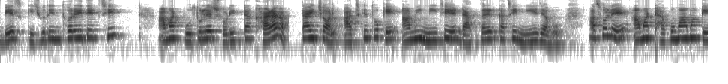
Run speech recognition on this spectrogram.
বেশ কিছুদিন ধরেই দেখছি। আমার পুতুলের শরীরটা খারাপ। তাই চল, আজকে তোকে আমি নিজে ডাক্তারের কাছে নিয়ে যাব। আসলে আমার ঠাকুমা আমাকে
